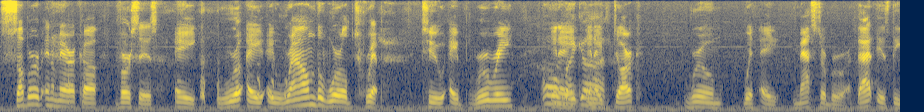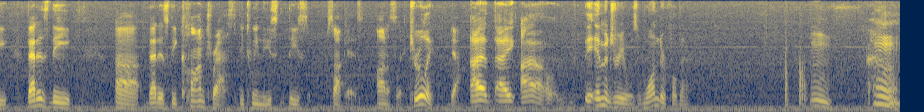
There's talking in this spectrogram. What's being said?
suburb in America versus a a, a round the world trip to a brewery Oh in a in a dark room with a master brewer. That is the that is the uh, that is the contrast between these these sakes. Honestly, Truly. Yeah. I, I, I, the imagery was wonderful there. Mm. Mm.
